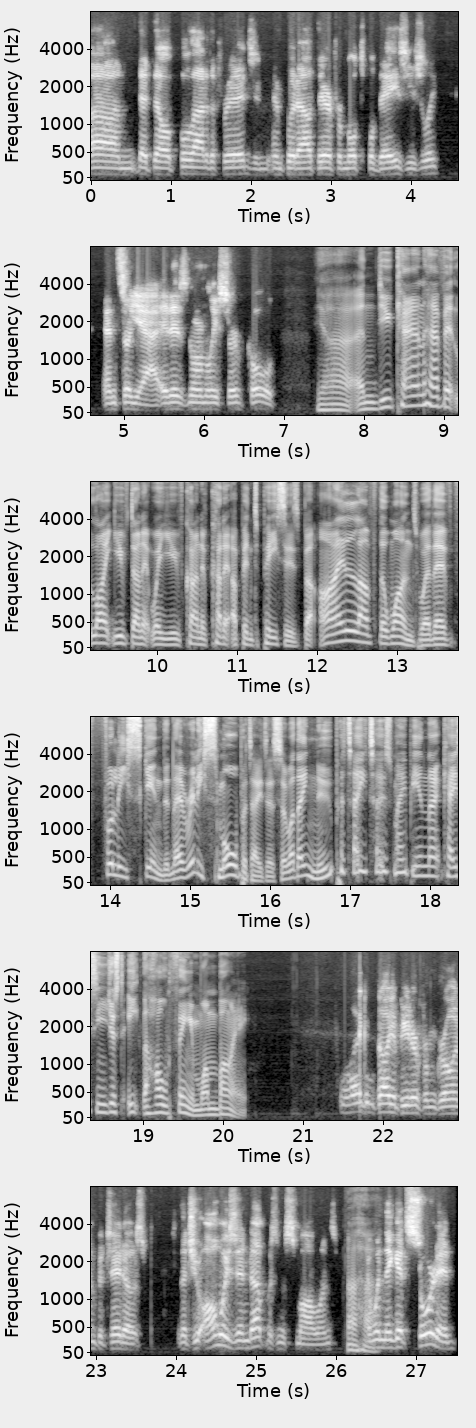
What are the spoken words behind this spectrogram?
um, that they'll pull out of the fridge and, and put out there for multiple days, usually. And so, yeah, it is normally served cold. Yeah, and you can have it like you've done it where you've kind of cut it up into pieces, but I love the ones where they're fully skinned and they're really small potatoes. So are they new potatoes maybe in that case and you just eat the whole thing in one bite? Well, I can tell you, Peter, from growing potatoes, that you always end up with some small ones. Uh-huh. And when they get sorted,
